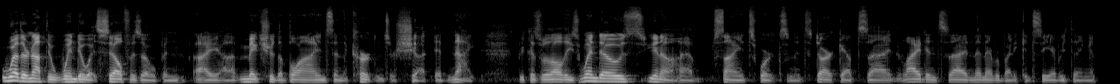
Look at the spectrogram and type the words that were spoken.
whether or not the window itself is open, I uh, make sure the blinds and the curtains are shut at night because with all these windows, you know how science works, and it's dark outside and light inside, and then everybody can see everything, and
